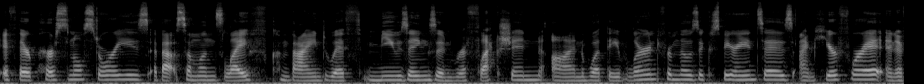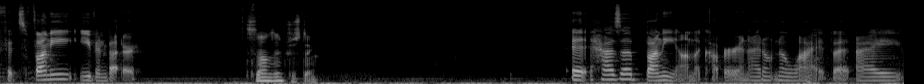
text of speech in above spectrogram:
If they're personal stories about someone's life combined with musings and reflection on what they've learned from those experiences, I'm here for it. And if it's funny, even better. Sounds interesting. It has a bunny on the cover, and I don't know why, but I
